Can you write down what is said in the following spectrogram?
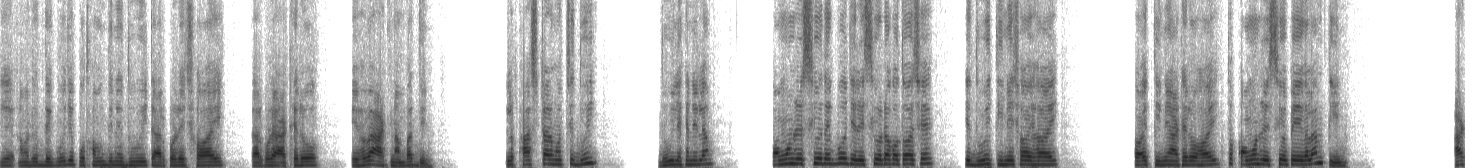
যে আমাদের দেখব যে প্রথম দিনে দুই, তারপরে ছয়, তারপরে আঠেরো, এইভাবে আট নাম্বার দিন। তাহলে ফার্স্ট টার্ম হচ্ছে দুই। দুই লিখে নিলাম। কমন রেশিও দেখব যে রেশিওটা কত আছে? যে দুই, তিনে ছয় হয়। ছয় তিনে আঠেরো হয়, তো কমন রেশিও পেয়ে গেলাম তিন। আট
